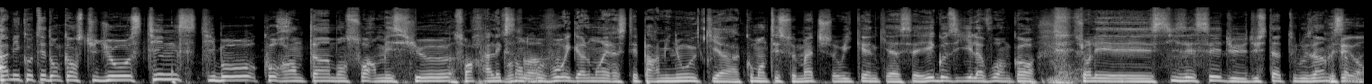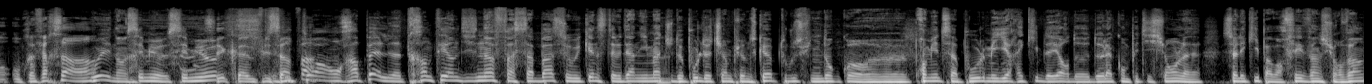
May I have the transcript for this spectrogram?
À mes côtés donc en studio, Stings, Thibaut, Corentin, bonsoir messieurs. Bonsoir. Alexandre Bonsoir. Vaux également est resté parmi nous, qui a commenté ce match ce week-end, qui a assez égosillé la voix encore sur les six essais du, du stade toulousain. Mais ça on, on préfère ça. Hein Oui, non, c'est mieux, c'est mieux. C'est quand même plus sympa. Victoire, on rappelle, 31-19 face à Bas ce week-end, c'était le dernier match de poule de Champions Cup. Toulouse finit donc euh, premier de sa poule, meilleure équipe d'ailleurs de, de la compétition, la seule équipe à avoir fait 20 sur 20.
